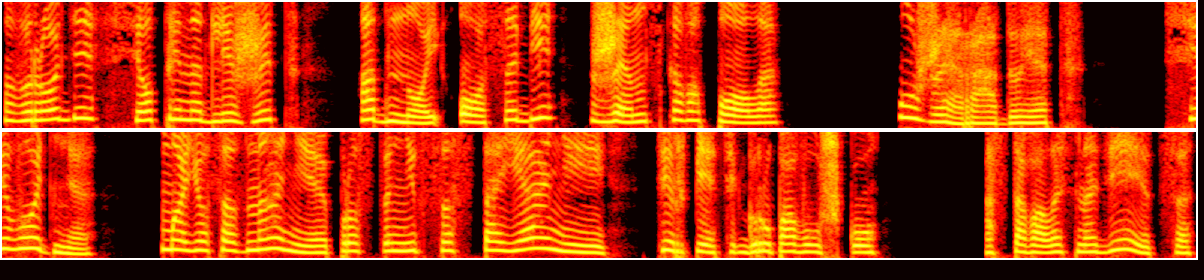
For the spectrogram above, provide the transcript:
Вроде все принадлежит одной особи женского пола. Уже радует. Сегодня мое сознание просто не в состоянии терпеть групповушку. Оставалось надеяться,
